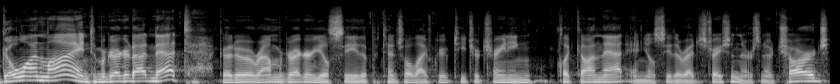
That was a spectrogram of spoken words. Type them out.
go online to McGregor.net. Go to Around McGregor. You'll see the potential life group teacher training. Click on that, and you'll see the registration. There's no charge,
